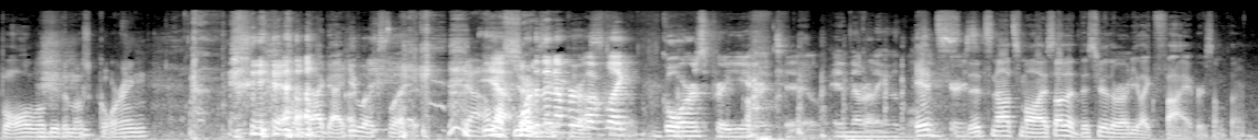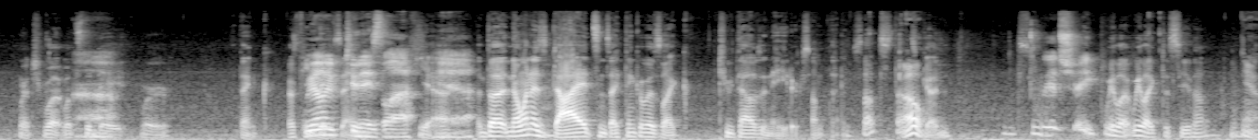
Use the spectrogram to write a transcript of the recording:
bull will be the most goring? And yeah. that guy, he looks like Yeah, Yeah, what are the number of to like it. gores per year too in the running of the bulls? It's curious. it's not small. I saw that this year they're already like five or something. Which what what's the Uh, date? We're I think a few we only days have two in. days left. Yeah. Yeah. The no one has died since I think it was like 2008 or something. So that's that's Oh. good. It's- It's a good streak. we like we like to see that. Yeah.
